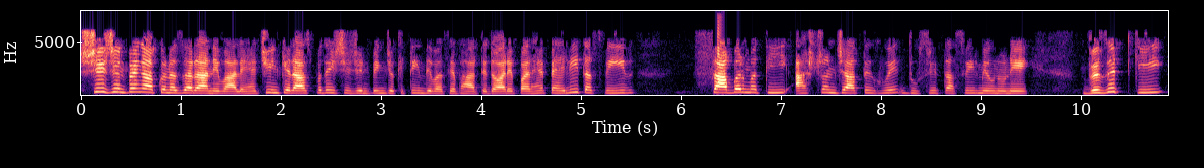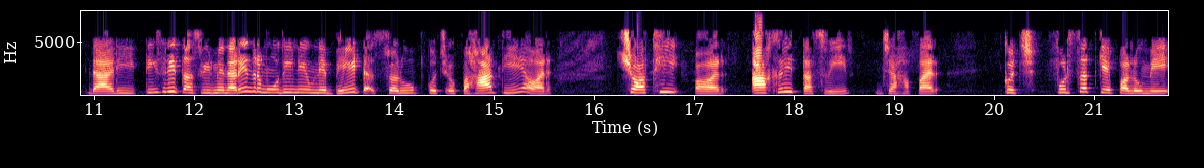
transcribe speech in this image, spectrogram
शी जिनपिंग आपको नज़र आने वाले हैं। चीन के राष्ट्रपति शी जिनपिंग जो कि तीन दिवसीय भारतीय दौरे पर हैं, पहली तस्वीर साबरमती आश्रम जाते हुए दूसरी तस्वीर में उन्होंने विज़िट की डायरी, तीसरी तस्वीर में नरेंद्र मोदी ने उन्हें भेंट स्वरूप कुछ उपहार दिए और चौथी और आखिरी तस्वीर, जहाँ पर कुछ फुर्सत के पलों में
